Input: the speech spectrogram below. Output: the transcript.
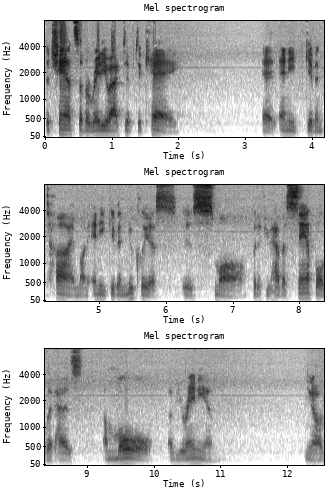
the chance of a radioactive decay at any given time on any given nucleus is small. But if you have a sample that has a mole of uranium, you know,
